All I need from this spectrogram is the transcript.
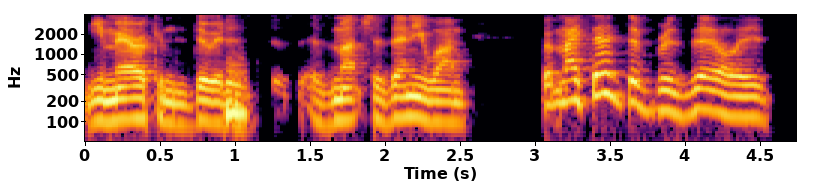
The Americans do it as, as, as much as anyone. But my sense of Brazil is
